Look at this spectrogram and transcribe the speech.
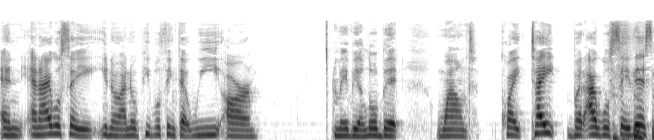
And, and I will say, you know, I know people think that we are maybe a little bit wound quite tight, but I will say this,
